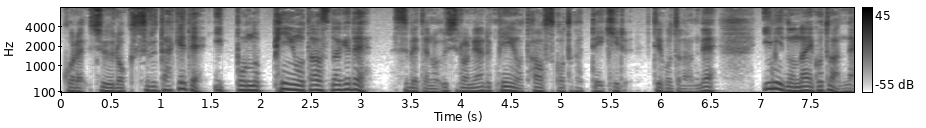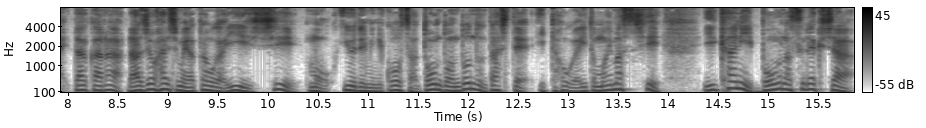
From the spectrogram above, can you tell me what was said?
これ収録するだけで、1本のピンを倒すだけで、全ての後ろにあるピンを倒すことができる。っていうことなんで、意味のないことはない。だから、ラジオ配信もやった方がいいし、もう、ユーデミにコースはどんどんどんどん出していった方がいいと思いますし、いかにボーナスレクチャー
